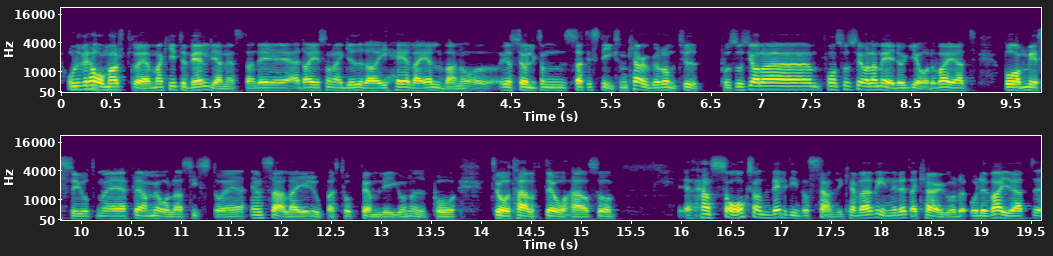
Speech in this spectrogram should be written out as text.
om du vill ha matchtröja. Man kan ju inte välja nästan. Det är, där är sådana gudar i hela elvan och jag såg liksom statistik som Carragher de tog upp på sociala, från sociala medier igår. Det var ju att bara Messi gjort med flera mål och assister än Salah i Europas topp 5-ligor nu på två och ett halvt år här. Så han sa också något väldigt intressant, vi kan väva in i detta Carragher, och det var ju att eh,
